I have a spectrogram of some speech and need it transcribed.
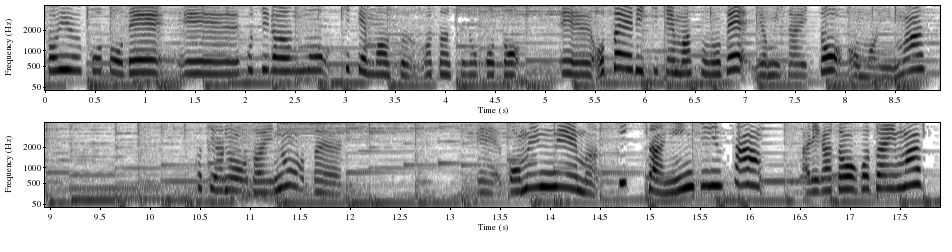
ということで、えー、こちらも来てます。私のこと。えー、お便り来てますので、読みたいと思います。こちらのお題のお便り。えー、ごめんネーム、切った人参さん。ありがとうございます。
